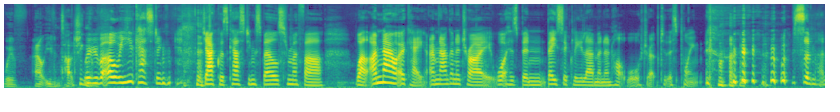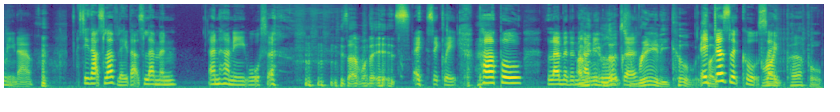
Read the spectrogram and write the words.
without even touching Were them. you- oh, were you casting? Jack was casting spells from afar. Well, I'm now okay. I'm now going to try what has been basically lemon and hot water up to this point, with some honey now. See, that's lovely. That's lemon and honey water, is that what it is? basically. Purple lemon and I honey mean, it water. looks really cool. It's it like does look cool. So, bright purple.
